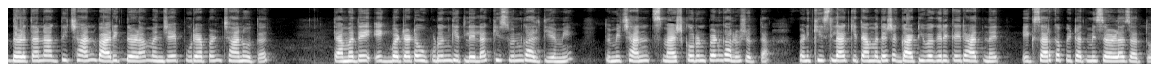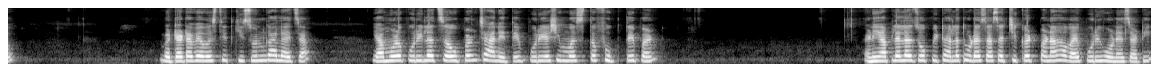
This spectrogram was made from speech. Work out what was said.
दळताना अगदी छान बारीक दळा म्हणजे पुऱ्या पण छान होतात. त्यामध्ये एक बटाटा उकडून घेतलेला किसून घालते आहे मी. तुम्ही छान स्मॅश करून पण घालू शकता. पण खिसला की त्यामध्ये अशा गाठी वगैरे काही राहत नाहीत. एकसारखा पिठात मिसळला जातो. बटाटा व्यवस्थित किसून घालायचा. यामुळं पुरीला चव पण छान येते. पुरी अशी मस्त फुगते पण. आणि आपल्याला जो पिठाला थोडासा असा चिकटपणा हवा आहे पुरी होण्यासाठी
